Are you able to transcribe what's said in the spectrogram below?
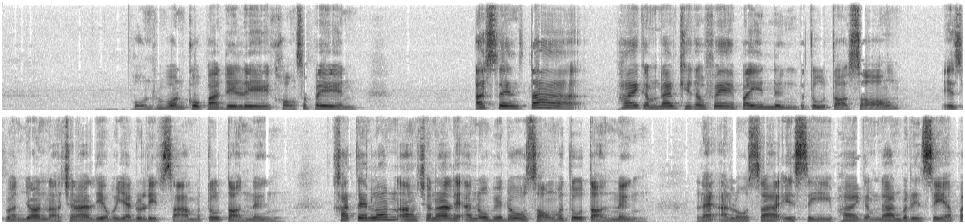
3 ผลฟุตบอลโกปาเดเลของสเปน อาเซนตาพ่ายกับด้านเคตาเฟ่ไป 1 ประตูต่อ 2 เอสบันยอนเอาชนะเรียวบายาโดลิด3 ประตูต่อ 1 คาเตลอนเอาชนะเลอันโอเบโด 2 ประตูต่อ 1 และอาโลซาเอสซีพ่ายกับด้านบาเลนเซียไป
